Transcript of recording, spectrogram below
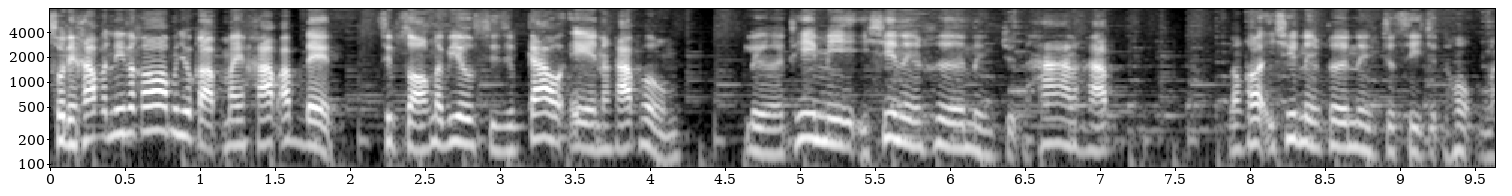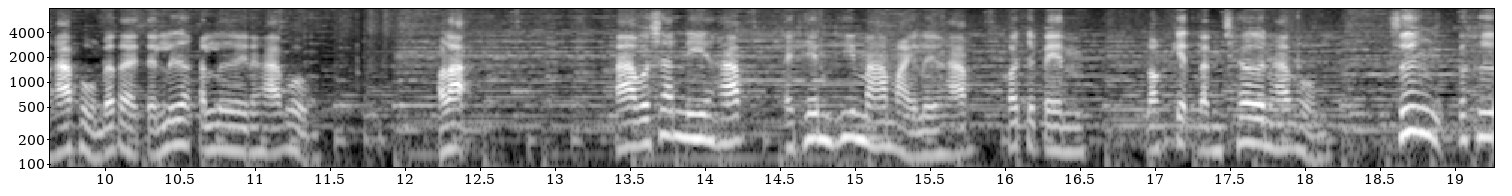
สวัสดีครับ วันนี้เราก็มาอยู่กับ Minecraft อัปเดต 12W49A นะครับผม หรือที่มีอีกชื่อหนึ่งคือ 1.5 นะครับ แล้วก็อีกชื่อหนึ่งคือ 1.4.6 นะครับผม แล้วแต่จะเลือกกันเลยนะครับผม เอาละอาเวอร์ชันนี้ครับ ไอเทมที่มาใหม่เลยครับ ก็จะเป็น Rocket Launcher นะครับผม ซึ่งก็คือ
